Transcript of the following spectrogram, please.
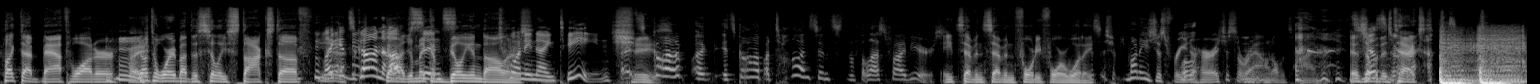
Collect that bath water. You don't have to worry about the silly stock stuff. Like it's gone God, up you'll make a billion dollars. 2019. Jeez. It's gone up. Uh, it's gone up a ton since the last five years. 877-44 Woody. It's- Money's just free to her. It's just around all the time. Here's some of the text. around.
